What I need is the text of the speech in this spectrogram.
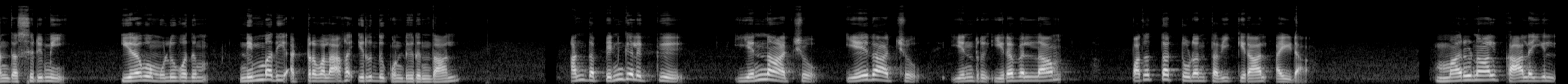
அந்த சிறுமி இரவு முழுவதும் நிம்மதி அற்றவளாக இருந்து கொண்டிருந்தால் அந்த பெண்களுக்கு என்ன ஆச்சோ ஏதாச்சோ என்று இரவெல்லாம் பதத்தட்டுடன் தவிக்கிறாள் ஐடா. மறுநாள் காலையில்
